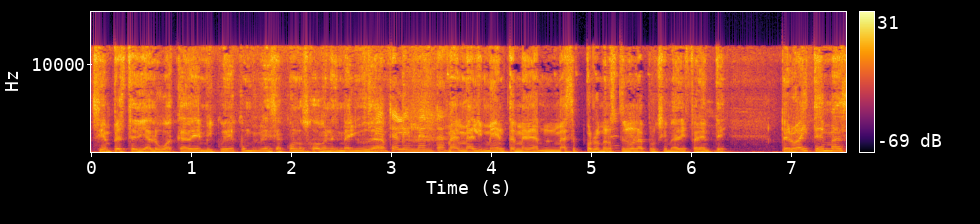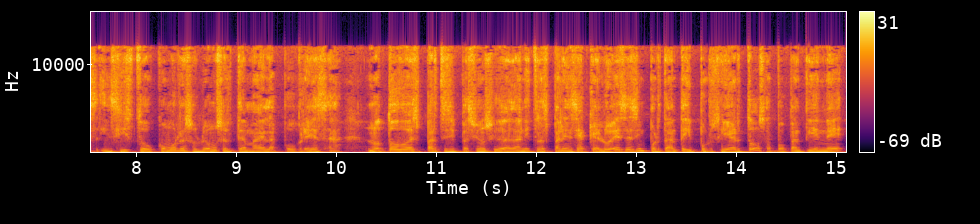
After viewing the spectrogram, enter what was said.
siempre este diálogo académico y de convivencia con los jóvenes me ayuda. te alimenta. Me, alimenta, me, hace por lo menos tener una proximidad diferente. Pero hay temas, insisto, ¿cómo resolvemos el tema de la pobreza? No todo es participación ciudadana y transparencia, que lo es, es importante y por cierto, Zapopan tiene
